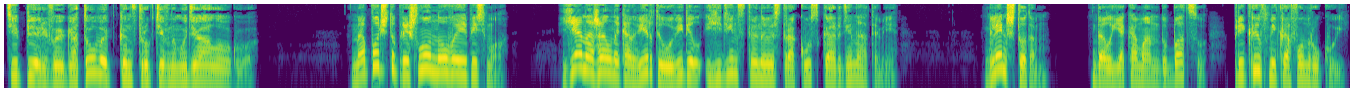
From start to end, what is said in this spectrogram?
Теперь вы готовы к конструктивному диалогу?» На почту пришло новое письмо. Я нажал на конверт и увидел единственную строку с координатами. «Глянь, что там», — дал я команду Бацу, прикрыв микрофон рукой.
